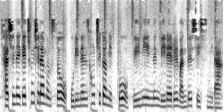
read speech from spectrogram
자신에게 충실함으로써 우리는 성취감 있고 의미 있는 미래를 만들 수 있습니다.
